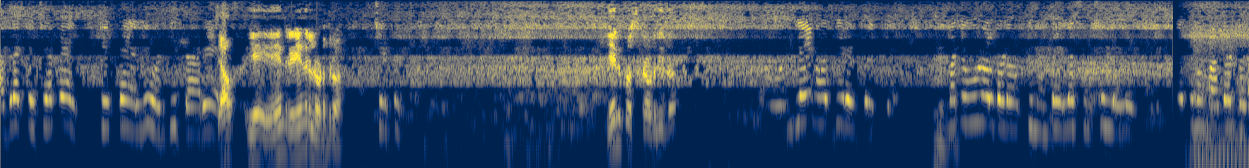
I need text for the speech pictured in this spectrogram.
ಅದ್ರ ಚೇಪೆ ಹೊಡೆದಿದ್ದಾರೆ. ಏನ್ರಿ ಏನ್ರಲ್ಲಿ ಹೊಡೆದ್ರು? ಚೇಪೆ ಏನಕ್ಕೋಸ್ಕರ ಹೊಡೆದಿದ್ದು? ಲೈನ್ ಮತ್ತೆ ಊರೊಳಗಡೆ ಹೋಗ್ತೀನಿ ಅಂತ ಎಲ್ಲ ಸುಳ್ಳು ಸುಳ್ಳು. ಮಾತಾಡ್ಬೇಡ.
